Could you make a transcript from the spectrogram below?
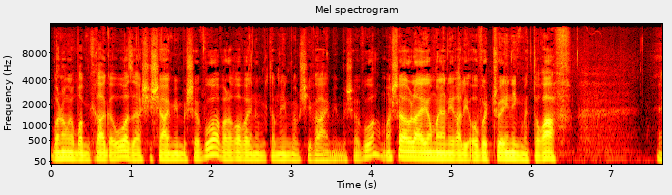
בוא נאמר במקרה הגרוע זה היה שישה ימים בשבוע, אבל לרוב היינו מתאמנים גם שבעה ימים בשבוע, מה שאולי היום היה נראה לי overtraining מטורף. אמ,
